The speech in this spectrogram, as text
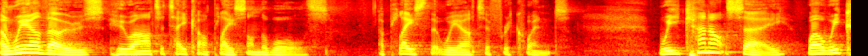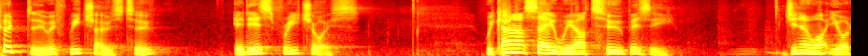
And we are those who are to take our place on the walls, a place that we are to frequent. We cannot say, well, we could do if we chose to. It is free choice. We cannot say we are too busy. Do you know what? You're,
